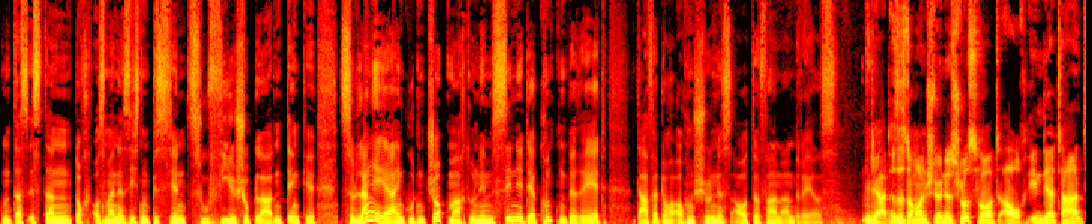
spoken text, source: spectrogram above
Und das ist dann doch aus meiner Sicht ein bisschen zu viel Schubladendenke. Solange er einen guten Job macht und im Sinne der Kunden berät, darf er doch auch ein schönes Auto fahren, Andreas. Ja, das ist doch mal ein schönes Schlusswort. Auch in der Tat,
